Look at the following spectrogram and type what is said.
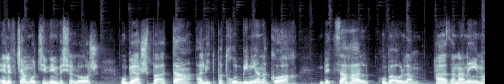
1973 ובהשפעתה על התפתחות בניין הכוח בצה"ל ובעולם. האזנה נעימה.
